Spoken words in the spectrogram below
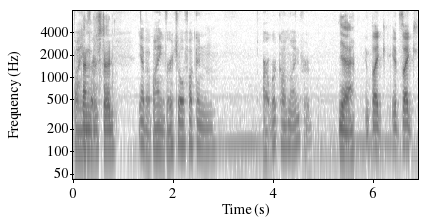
buying? Vir- understood. yeah, but buying virtual fucking artwork online for Yeah, It's like it's like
